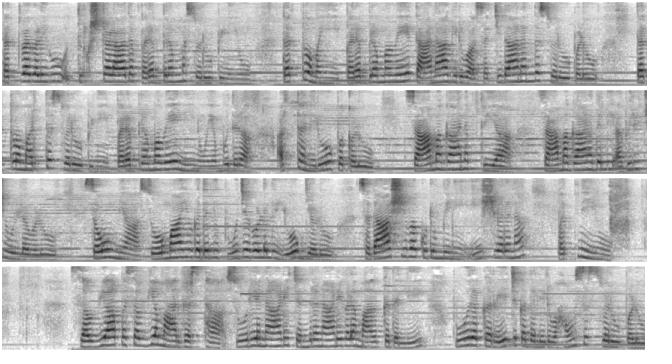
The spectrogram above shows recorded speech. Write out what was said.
ತತ್ವಗಳಿಗೂ ಉತ್ಕೃಷ್ಟಳಾದ ಪರಬ್ರಹ್ಮ ಸ್ವರೂಪಿಣಿಯು. ತತ್ವಮಯಿ ಪರಬ್ರಹ್ಮವೇ ತಾನಾಗಿರುವ ಸಚ್ಚಿದಾನಂದ ಸ್ವರೂಪಳು. ತತ್ವಮರ್ಥ ಸ್ವರೂಪಿಣಿ ಪರಬ್ರಹ್ಮವೇ ನೀನು ಎಂಬುದರ ಅರ್ಥ ನಿರೂಪಕಳು. ಸಾಮಗಾನ ಪ್ರಿಯ, ಸಾಮಗಾನದಲ್ಲಿ ಅಭಿರುಚಿ ಉಳ್ಳವಳು. ಸೌಮ್ಯ, ಸೋಮಾಯುಗದಲ್ಲಿ ಪೂಜೆಗೊಳ್ಳಲು ಯೋಗ್ಯಳು. ಸದಾಶಿವ ಕುಟುಂಬಿನಿ ಈಶ್ವರನ ಪತ್ನಿಯು. ಸವ್ಯಾಪಸವ್ಯ ಮಾರ್ಗಸ್ಥ ಸೂರ್ಯನಾಡಿ ಚಂದ್ರನಾಡಿಗಳ ಮಾರ್ಗದಲ್ಲಿ ಪೂರಕ ರೇಚಕದಲ್ಲಿರುವ ಹಂಸ ಸ್ವರೂಪಳು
